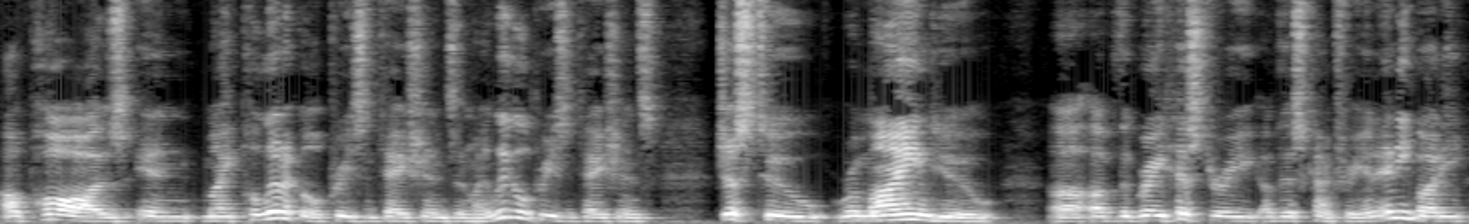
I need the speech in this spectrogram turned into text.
I'll pause in my political presentations and my legal presentations just to remind you uh, of the great history of this country. And anybody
